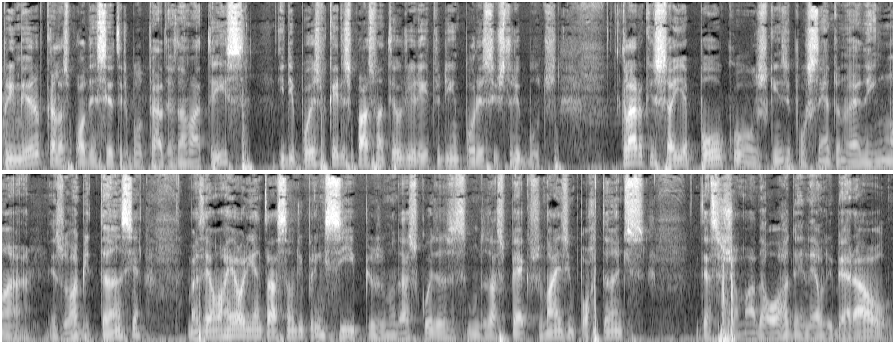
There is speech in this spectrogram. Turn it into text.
primeiro porque elas podem ser tributadas na matriz e depois porque eles passam a ter o direito de impor esses tributos. Claro que isso aí é pouco, os 15% não é nenhuma exorbitância, mas é uma reorientação de princípios. Uma das coisas, um dos aspectos mais importantes dessa chamada ordem neoliberal,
